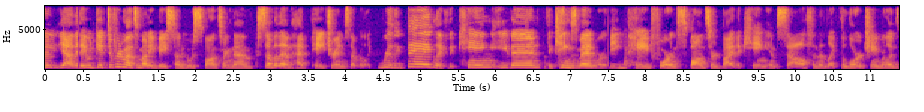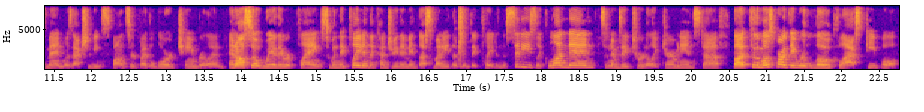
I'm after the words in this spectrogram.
money. yeah, they would get different amounts of money based on who was sponsoring them. Some of them had patrons that were like really big, like the king even. The king's men were being paid for and sponsored by the king himself. And then like the Lord Chamberlain's men was actually being sponsored by the Lord Chamberlain. And also where they were playing. So when they played in the country, they made less money than when they played in the cities like London. Sometimes they toured to like Germany and stuff. But for the most part, they were low class people.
